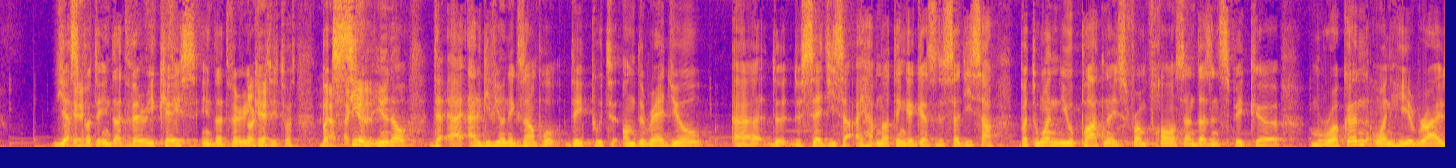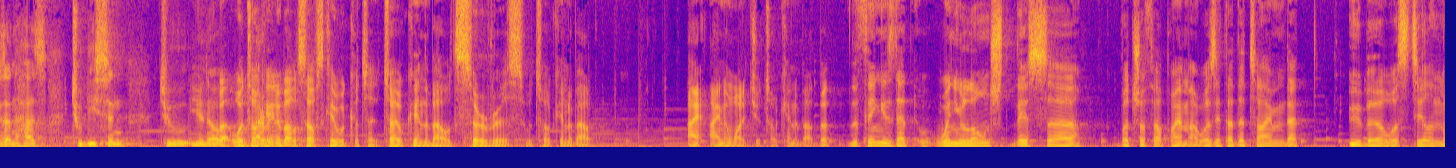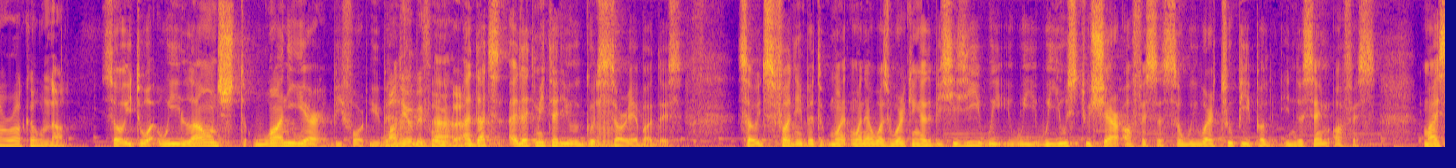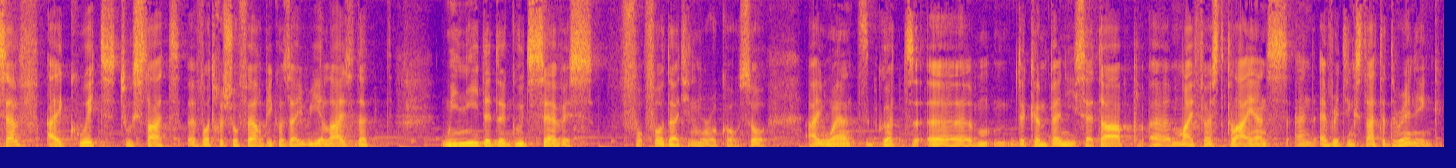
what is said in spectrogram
Yes, Okay. but in that very case, in that very Okay. case, it was. But Yeah, still, you know, the, I, I'll give you an example. They put on the radio uh, the the Sadisa. I have nothing against the Sadisa, but when your partner is from France and doesn't speak uh, Moroccan, when he arrives and has to listen to, you know, But we're talking about self-care. We're talking about servers. We're talking about. I, I know what you're talking about, but the thing is that when you launched this uh, Votre Chauffeur Poema, was it at the time that Uber was still in Morocco or not? So it we launched one year before Uber. One year before Uh, Uber. And that's uh, let me tell you a good story about this. So it's funny, but when, when I was working at BCG, we, we, we used to share offices. So we were two people in the same office. Myself, I quit to start uh, Votre Chauffeur because I realized that we needed a good service for, for that in Morocco. So I went, got uh, the company set up, uh, my first clients, and everything started running.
